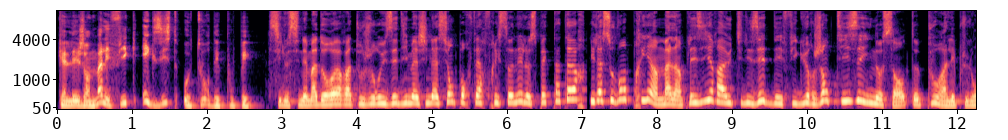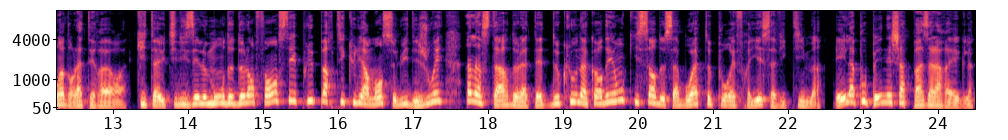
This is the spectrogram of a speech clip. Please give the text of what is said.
Quelle légende maléfique existe autour des poupées? Si le cinéma d'horreur a toujours usé d'imagination pour faire frissonner le spectateur, il a souvent pris un malin plaisir à utiliser des figures gentilles et innocentes pour aller plus loin dans la terreur. Quitte à utiliser le monde de l'enfance et plus particulièrement celui des jouets, à l'instar de la tête de clown accordéon qui sort de sa boîte pour effrayer sa victime. Et la poupée n'échappe pas à la règle.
